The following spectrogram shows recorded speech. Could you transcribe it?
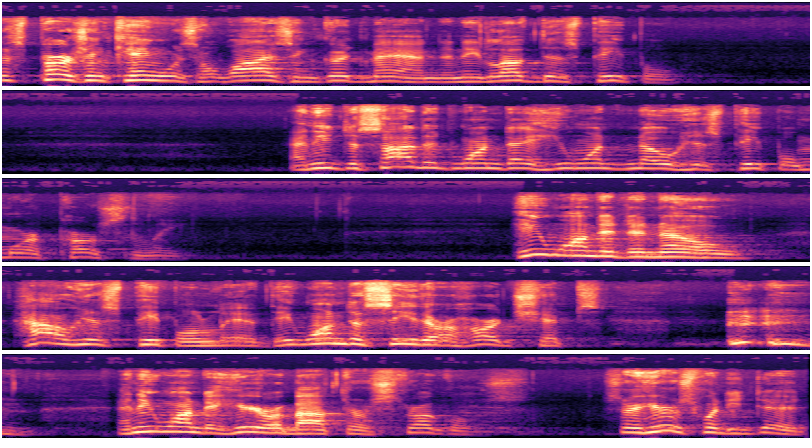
This Persian king was a wise and good man, and he loved his people. And he decided one day he wanted to know his people more personally. He wanted to know how his people lived, he wanted to see their hardships. and he wanted to hear about their struggles. So here's what he did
